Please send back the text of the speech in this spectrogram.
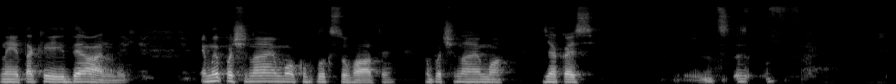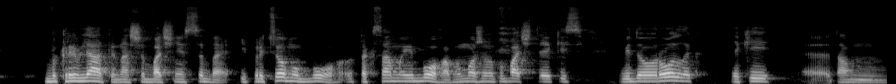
не такий ідеальний. І ми починаємо комплексувати, ми починаємо якось викривляти наше бачення себе. І при цьому Бога, так само і Бога. Ми можемо побачити якийсь відеоролик, який е, там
